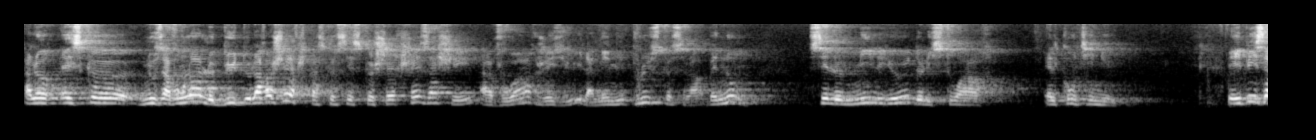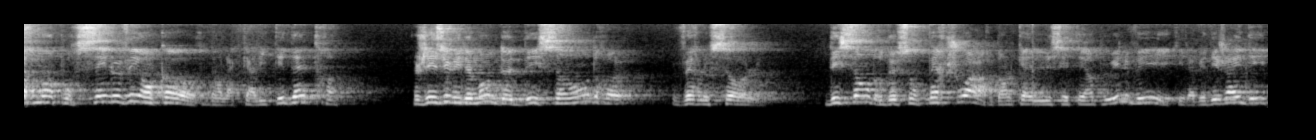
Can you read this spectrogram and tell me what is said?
Alors, est-ce que nous avons là le but de la recherche? Parce que c'est ce que cherchait Zachée, à voir Jésus, il a même eu plus que cela. Ben non, c'est le milieu de l'histoire. Elle continue. Et bizarrement, pour s'élever encore dans la qualité d'être, Jésus lui demande de descendre vers le sol, descendre de son perchoir dans lequel il s'était un peu élevé et qu'il avait déjà aidé,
